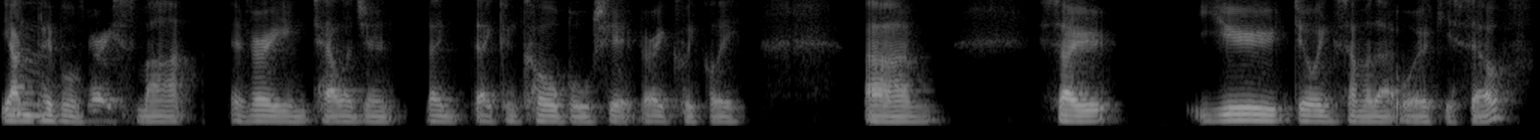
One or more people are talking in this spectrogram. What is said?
young mm. people are very smart, they're very intelligent, they they can call bullshit very quickly. Um, so you doing some of that work yourself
